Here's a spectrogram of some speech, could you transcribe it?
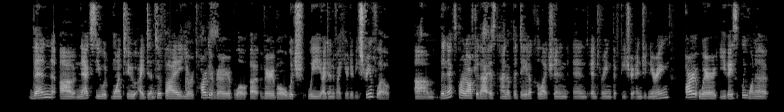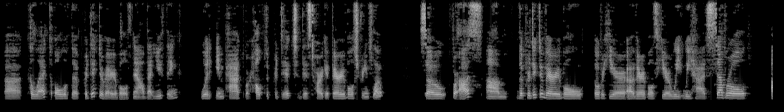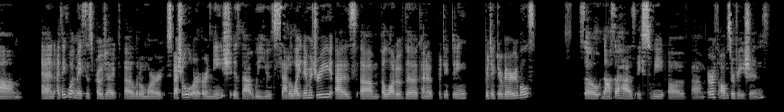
Then uh, next, you would want to identify your target variable uh, variable, which we identify here to be streamflow. Um, the next part after that is kind of the data collection and entering the feature engineering part where you basically want to uh, collect all of the predictor variables now that you think would impact or help to predict this target variable streamflow. So for us, um, the predictive variable over here, uh, variables here, we, we had several, um, and I think what makes this project a little more special or, or niche is that we use satellite imagery as um, a lot of the kind of predicting predictor variables. So NASA has a suite of um, Earth observations,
